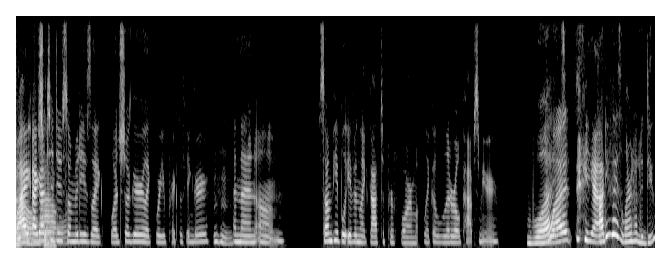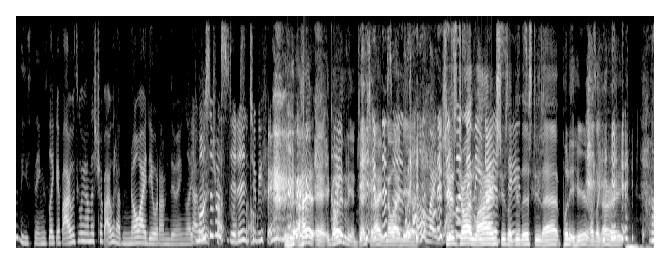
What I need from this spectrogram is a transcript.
wow. I, I got So- to do somebody's like blood sugar, like where you prick the finger. Mm-hmm. And then um some people even like got to perform like a literal pap smear. What? What? yeah. How do you guys learn how to do these things? Like, if I was going on this trip, I would have no idea what I'm doing. Like, Yeah, Most of us didn't, to be fair. Yeah, I had, uh, going Like, into the injection, I had no was- idea. oh my If She was was drawing lines. United She was like, "Do this, do that, put it here." I was like, "All right." if this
